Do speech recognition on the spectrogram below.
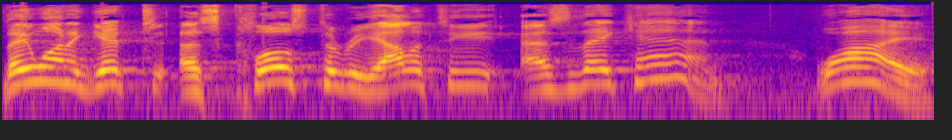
They want to get as close to reality as they can. Why?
